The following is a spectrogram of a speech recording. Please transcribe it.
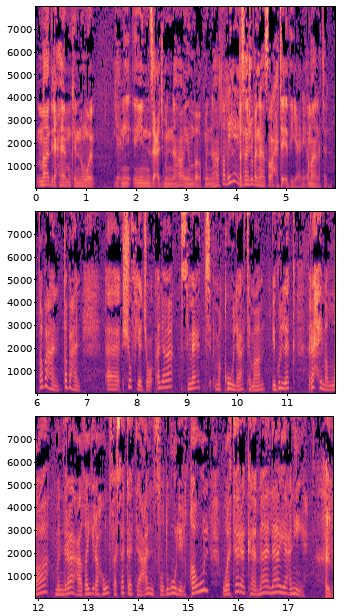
ما أدري أحيانا ممكن إنه هو يعني ينزعج منها ينضغط منها. طبيعي. بس أنا أشوف إنها صراحة تأذي يعني أمانة. طبعا طبعا. آه شوف يا جو أنا سمعت مقولة تمام يقول لك رحم الله من راعى غيره فسكت عن فضول القول وترك ما لا يعنيه. حلو.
